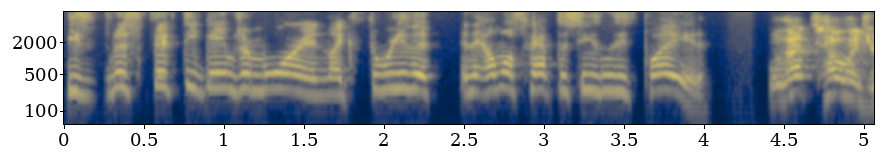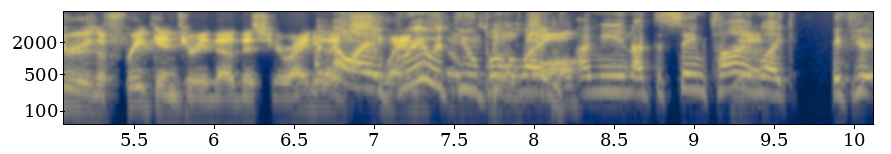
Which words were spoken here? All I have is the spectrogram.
He's missed 50 games or more in like three of the in almost half the seasons he's played. Well, that toe injury was a freak injury though this year, right? He, I know, I agree with you, but like, wall. I mean, at the same time, Yeah. like, if you're,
